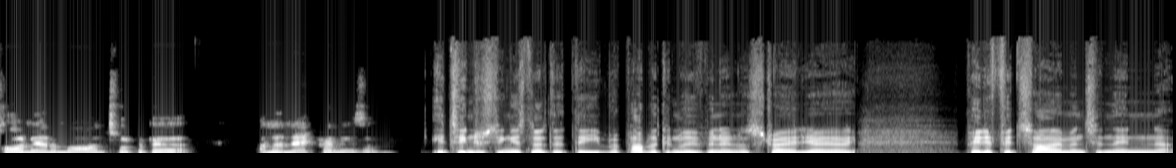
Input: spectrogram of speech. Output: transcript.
time out of mind. Talk about an anachronism. It's interesting, isn't it, that the Republican movement in Australia Peter Fitzsimons and then uh,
